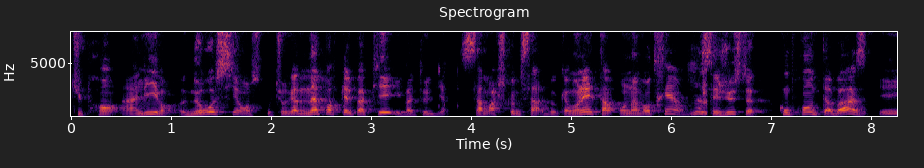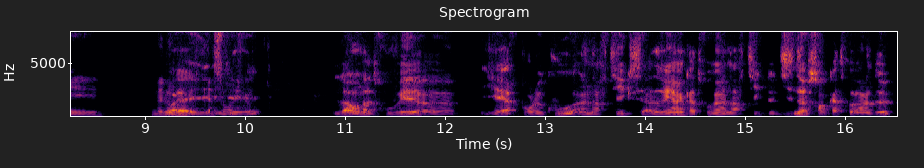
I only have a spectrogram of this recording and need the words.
tu prends un livre neurosciences où tu regardes n'importe quel papier, il va te le dire. Ça marche comme ça. Donc, à mon avis, on n'invente rien. C'est juste comprendre ta base et Là, on a trouvé euh, hier, pour le coup, un article. C'est Adrien qui a trouvé un article de 1982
